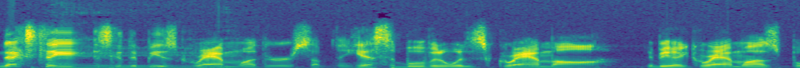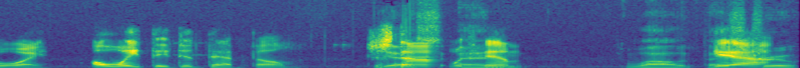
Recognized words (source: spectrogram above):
Next thing it's going to be his grandmother or something. He has to move in with his grandma. Maybe a grandma's boy. Oh wait, they did that film. Just Yes, not with and- him. Well, that's Yeah. true.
